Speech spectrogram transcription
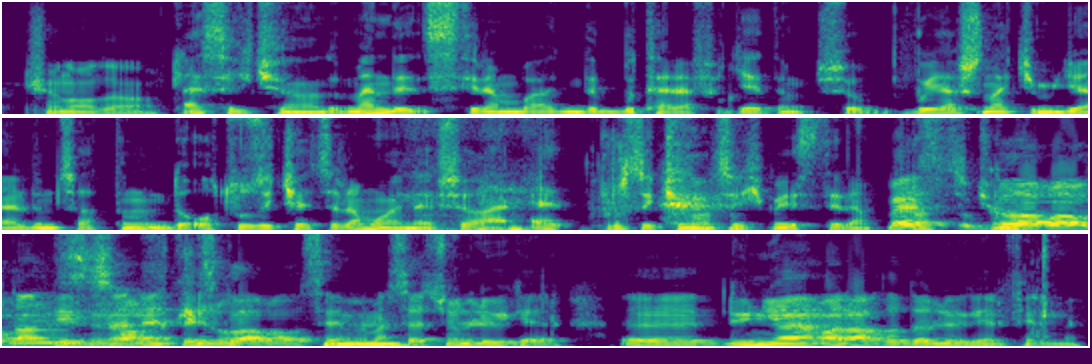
mən kinoda. okey. Əsl kinodur. Mən də istəyirəm bax indi bu tərəfə gedim. So, bu yaşına kimi gəldim, çatdım. İndi 30-u keçirəm o ilə. So, hə, prosta kino çəkmək istəyirəm. Bəs kino. qlobaldan nə Netflix kino. qlobalı sevmir. Məsəl üçün Luger, e, dünyaya maraqlıdır Luger filmi.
